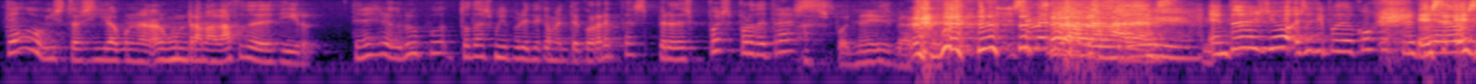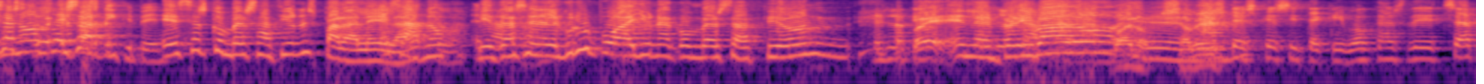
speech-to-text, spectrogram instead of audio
tengo visto así algún, algún ramalazo de decir, tenéis el grupo, todas muy políticamente correctas, pero después por Os detrás ponéis verdes. se meten Claro, las sí. Entonces yo ese tipo de cosas Es- prefiero esas, no ser esas- partícipe. esas conversaciones paralelas, Exacto, ¿no? Mientras exacto. en el grupo hay una conversación, Es lo que- en es el lo que privado... Bueno, eh, ¿sabéis? Antes que si te equivocas de chat,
